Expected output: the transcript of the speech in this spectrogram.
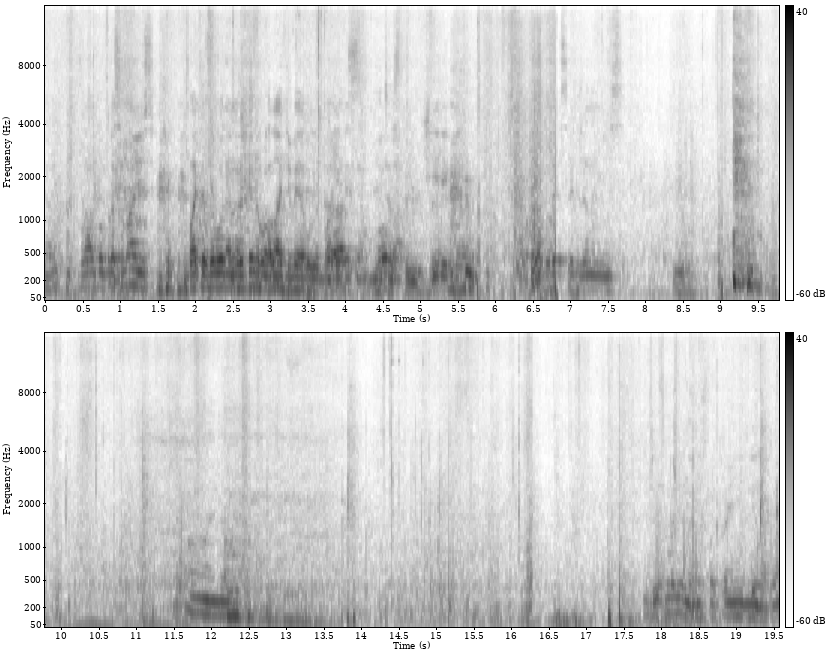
Я Зранку просинаюсь, батя заводить машину, в палаті ви улибаєтесь нам. Вітя Опа, стоїть, да. Чирик, да. Борисович вже на місці. Ой, да. Жизнь малина, не сладка і не длинна, да?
